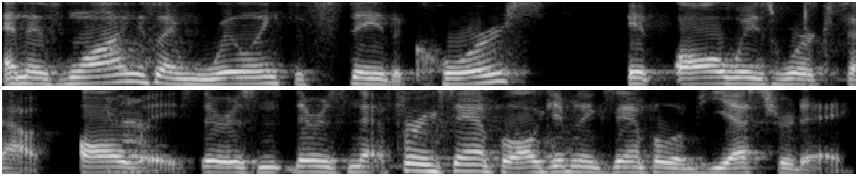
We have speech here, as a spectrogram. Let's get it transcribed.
And as long as I'm willing to stay the course, it always works out. Always. There is, there is, ne- for example, I'll give an example of yesterday.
